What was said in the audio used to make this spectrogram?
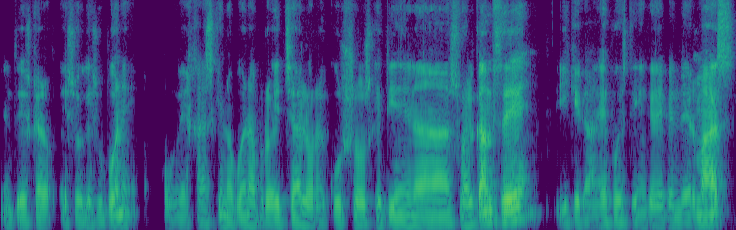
Entonces, claro, ¿eso que supone? Ovejas que no pueden aprovechar los recursos que tienen a su alcance y que cada vez pues tienen que depender más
